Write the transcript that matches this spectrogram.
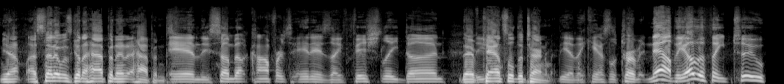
Yeah, I said it was going to happen, and it happened. And the Sun Belt Conference, it is officially done. They've The- canceled the tournament. Yeah, they canceled the tournament. Now, the other thing, too,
